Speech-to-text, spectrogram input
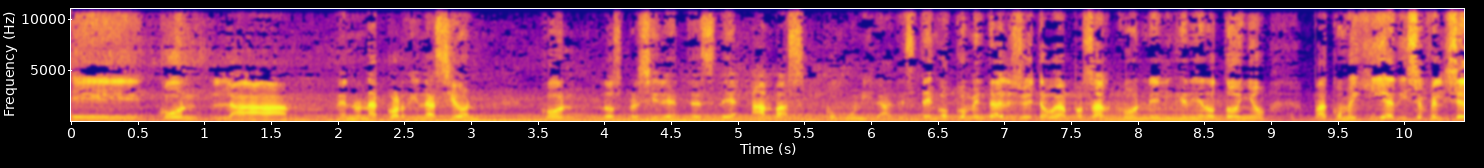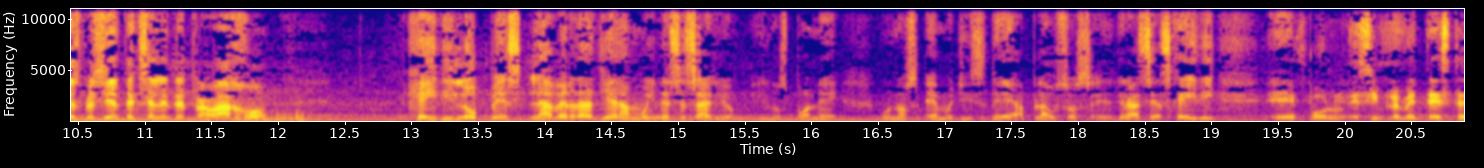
eh, con la en una coordinación con los presidentes de ambas comunidades. Tengo comentarios, ahorita voy a pasar con el ingeniero Toño. Paco Mejía dice, felicidades presidente, excelente trabajo. Heidi López, la verdad ya era muy necesario y nos pone unos emojis de aplausos. Eh, gracias Heidi eh, por eh, simplemente este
